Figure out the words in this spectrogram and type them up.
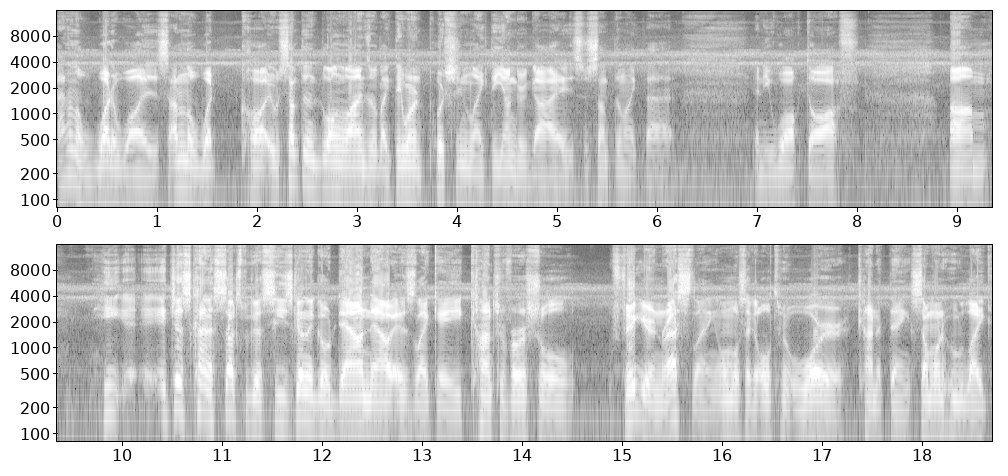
I don't know what it was. I don't know what caught. It was something along the lines of like they weren't pushing like the younger guys or something like that, and he walked off. Um, he it just kind of sucks because he's going to go down now as like a controversial figure in wrestling, almost like an Ultimate Warrior kind of thing. Someone who like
